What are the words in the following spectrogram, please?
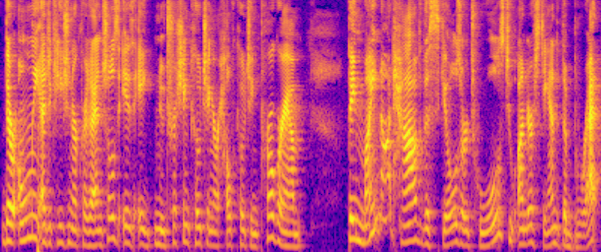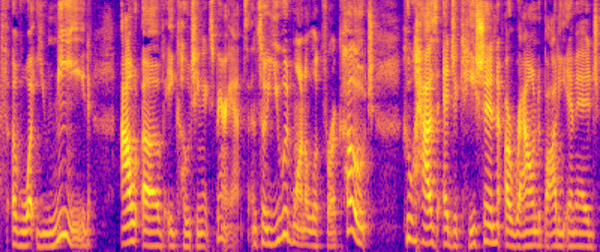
their only education or credentials is a nutrition coaching or health coaching program, they might not have the skills or tools to understand the breadth of what you need out of a coaching experience. And so you would want to look for a coach who has education around body image,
